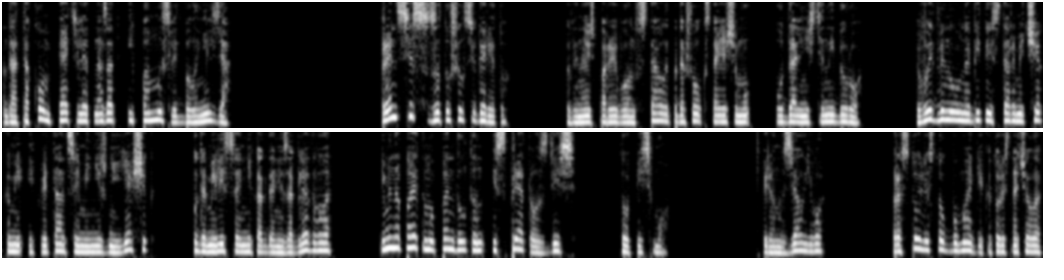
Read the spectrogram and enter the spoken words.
Да о таком пять лет назад и помыслить было нельзя. Фрэнсис затушил сигарету. Повинуясь порыву, он встал и подошел к стоящему у дальней стены бюро. Выдвинул набитый старыми чеками и квитанциями нижний ящик, куда Мелисса никогда не заглядывала. Именно поэтому Пендлтон и спрятал здесь то письмо. Теперь он взял его простой листок бумаги, который сначала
